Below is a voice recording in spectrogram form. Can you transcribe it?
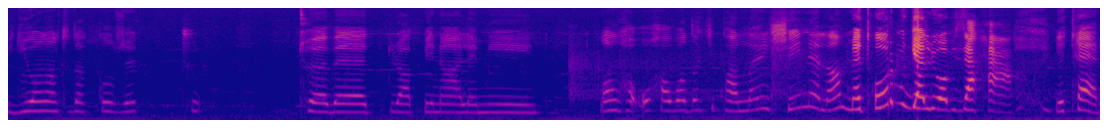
Video 16 dakika olacak. Çünkü tövbe Rabbin alemin. Lan ha, o havadaki parlayan şey ne lan? Meteor mu geliyor bize? Ha, yeter.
